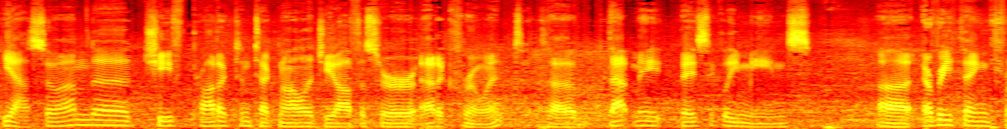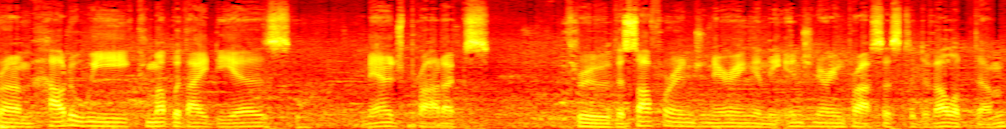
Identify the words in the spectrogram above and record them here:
Yeah, so I'm the Chief Product and Technology Officer at Accruent. Uh, that may, basically means uh, everything from how do we come up with ideas, manage products, through the software engineering and the engineering process to develop them.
